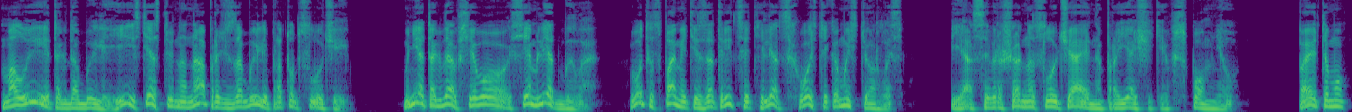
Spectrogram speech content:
Малые тогда были и, естественно, напрочь забыли про тот случай. Мне тогда всего семь лет было. Вот из памяти за тридцать лет с хвостиком и стерлось. Я совершенно случайно про ящики вспомнил. Поэтому,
